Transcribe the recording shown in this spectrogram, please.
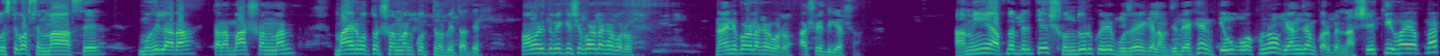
বুঝতে পারছেন? মা আছে মহিলারা তারা মার সম্মান মায়ের মতন সম্মান করতে হবে তাদের। মামনি তুমি কিসে পড়ালেখা করো? নাইনে পড়ালেখা করো, আসো এদিকে আসো। আমি আপনাদেরকে সুন্দর করে বুঝাই গেলাম যে দেখেন, কেউ কখনো জ্ঞানজাম করবেন না। সে কি হয় আপনার?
